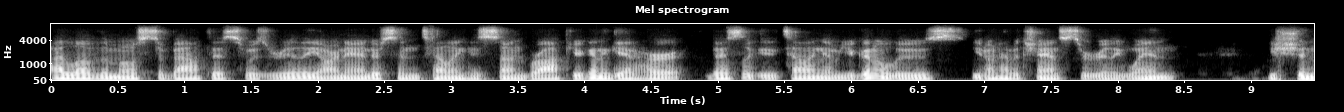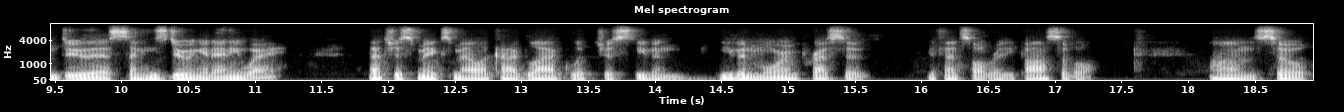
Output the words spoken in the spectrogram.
I love the most about this was really Arn Anderson telling his son Brock, "You're going to get hurt." Basically, telling him, "You're going to lose. You don't have a chance to really win. You shouldn't do this," and he's doing it anyway. That just makes Malachi Black look just even even more impressive, if that's already possible. Um, so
